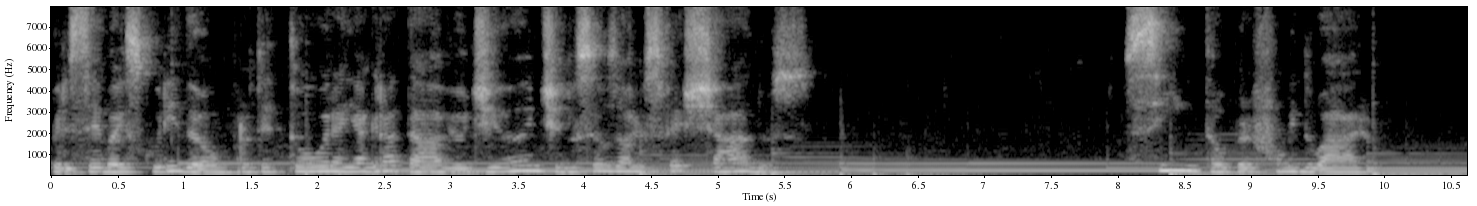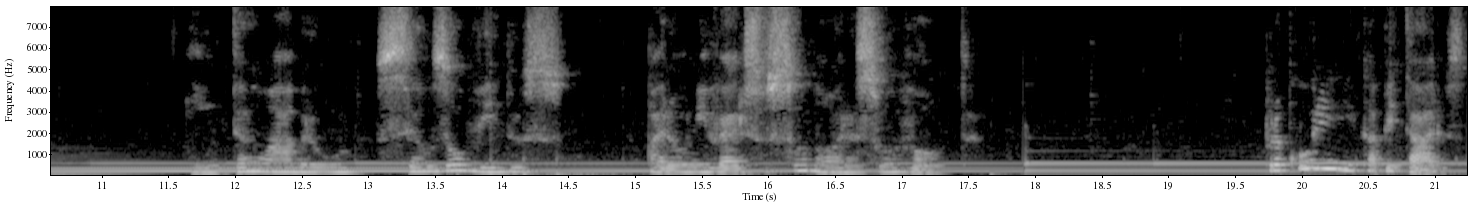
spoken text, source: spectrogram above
Perceba a escuridão protetora e agradável diante dos seus olhos fechados. Sinta o perfume do ar e então abra os seus ouvidos para o universo sonoro à sua volta. Procure captar-os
